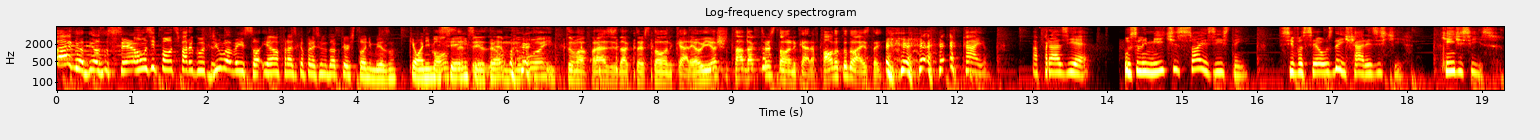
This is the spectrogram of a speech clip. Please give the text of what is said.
Ai, meu Deus do céu. 11 pontos para o Guto. De uma vez só. E é uma frase que apareceu no Dr. Stone mesmo, que é um anime Com de ciência, certeza. então. É muito uma frase de Dr. Stone, cara. Eu ia chutar Dr. Stone, cara. Pau no cu do Einstein. Caio, a frase é: Os limites só existem se você os deixar existir. Quem disse isso?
